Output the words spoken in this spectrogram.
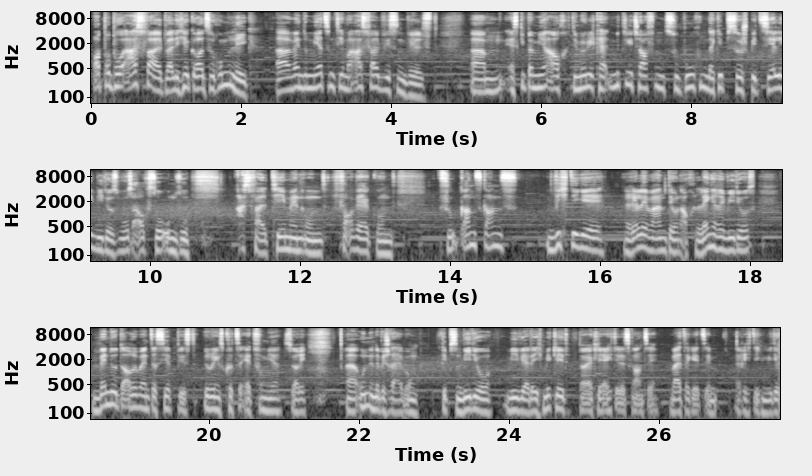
Apropos Asphalt, weil ich hier gerade so rumliege. Äh, wenn du mehr zum Thema Asphalt wissen willst, ähm, es gibt bei mir auch die Möglichkeit, Mitgliedschaften zu buchen. Da gibt es so spezielle Videos, wo es auch so um so Asphaltthemen und Fahrwerk und so ganz, ganz wichtige, relevante und auch längere Videos. Wenn du darüber interessiert bist, übrigens kurzer Ad von mir, sorry, äh, unten in der Beschreibung gibt es ein Video, wie werde ich Mitglied, da erkläre ich dir das Ganze. Weiter geht's im richtigen Video.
